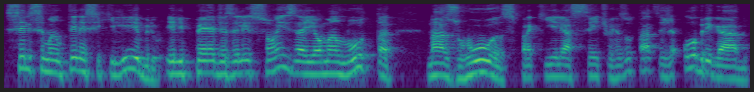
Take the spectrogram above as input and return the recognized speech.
Se ele se manter nesse equilíbrio, ele perde as eleições, aí é uma luta nas ruas para que ele aceite o resultado, seja obrigado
